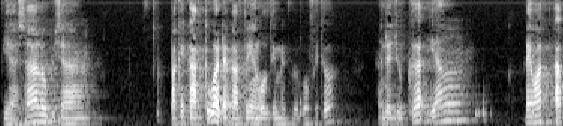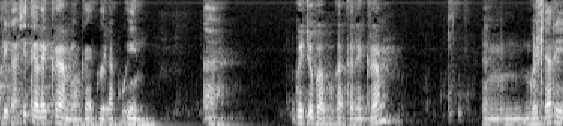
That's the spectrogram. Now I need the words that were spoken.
biasa lo bisa pakai kartu ada kartu yang ultimate werewolf itu. Ada juga yang lewat aplikasi telegram yang kayak gue lakuin. Nah gue coba buka telegram dan gue cari.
